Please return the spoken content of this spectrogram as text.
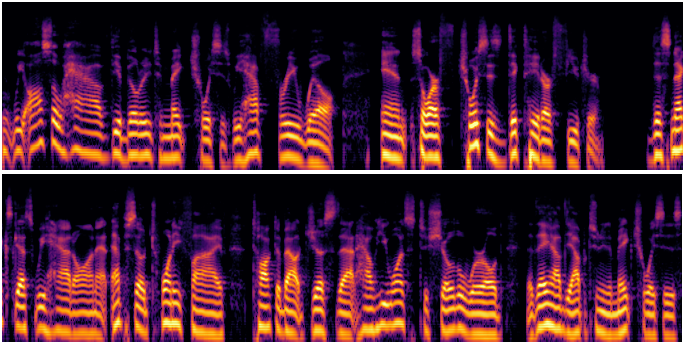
We also have the ability to make choices, we have free will. And so our f- choices dictate our future. This next guest we had on at episode 25 talked about just that how he wants to show the world that they have the opportunity to make choices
